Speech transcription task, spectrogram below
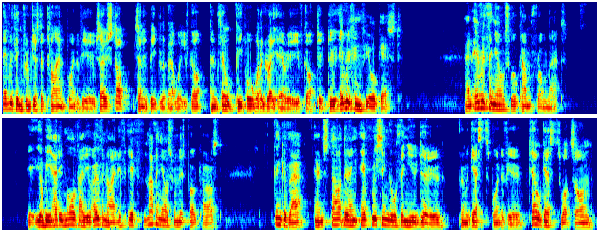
everything from just a client point of view. So stop telling people about what you've got and tell people what a great area you've got. Do, do everything for your guest. And everything else will come from that. You'll be adding more value overnight. If, if nothing else from this podcast, think of that and start doing every single thing you do from a guest's point of view. Tell guests what's on,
